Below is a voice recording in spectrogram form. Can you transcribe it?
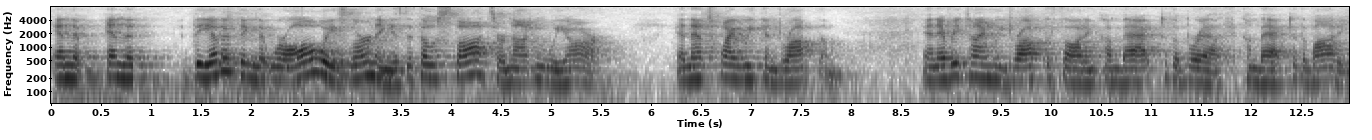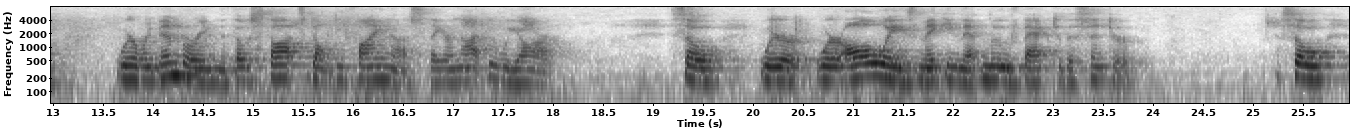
And that and that the other thing that we're always learning is that those thoughts are not who we are. And that's why we can drop them. And every time we drop the thought and come back to the breath, come back to the body, we're remembering that those thoughts don't define us. They are not who we are. So we're, we're always making that move back to the center. So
